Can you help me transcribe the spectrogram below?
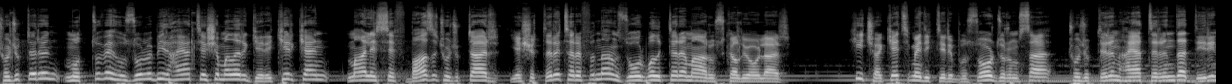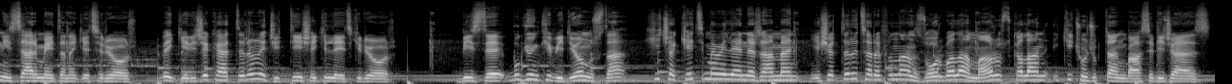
Çocukların mutlu ve huzurlu bir hayat yaşamaları gerekirken maalesef bazı çocuklar yaşıtları tarafından zorbalıklara maruz kalıyorlar. Hiç hak etmedikleri bu zor durumsa çocukların hayatlarında derin izler meydana getiriyor ve gelecek hayatlarını ciddi şekilde etkiliyor. Biz de bugünkü videomuzda hiç hak etmemelerine rağmen yaşıtları tarafından zorbalığa maruz kalan iki çocuktan bahsedeceğiz.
